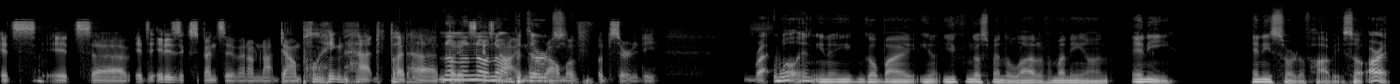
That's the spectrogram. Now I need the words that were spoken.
it's it's uh it's it is expensive and i'm not downplaying that but uh No, but no, it's, no, it's no, not but in the realm of absurdity Right. Well, and you know, you can go buy, you know, you can go spend a lot of money on any any sort of hobby. So, all right.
